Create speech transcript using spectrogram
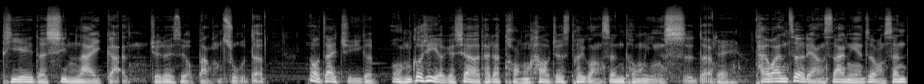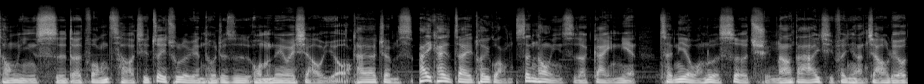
TA 的信赖感，绝对是有帮助的。那我再举一个，我们过去有一个校友，他叫童浩，就是推广生酮饮食的。对，台湾这两三年这种生酮饮食的风潮，其实最初的源头就是我们那位校友，他叫 James，他一开始在推广生酮饮食的概念，成立了网络的社群，然后大家一起分享交流。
